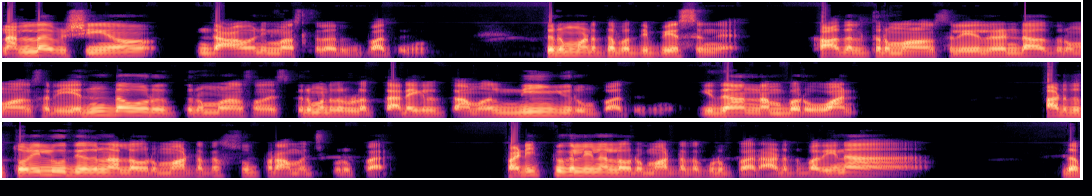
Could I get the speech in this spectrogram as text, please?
நல்ல விஷயம் இந்த ஆவணி மாசத்துல இருக்கு பாத்துங்க திருமணத்தை பத்தி பேசுங்க. காதல் திருமணம் சரி இல்ல ரெண்டாவது திருமணம் சரி எந்த ஒரு திருமணம் சரி திருமணத்தில் உள்ள தடைகள் தாமதம் நீங்கிரும் பாத்துங்க இதுதான் நம்பர் ஒன் அடுத்து தொழில் உத்தியோகம் நல்ல ஒரு மாற்றத்தை சூப்பரா அமைச்சு கொடுப்பார். படிப்புகளில் நல்ல ஒரு மாற்றத்தை கொடுப்பார். அடுத்து பாத்தீங்கன்னா இந்த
